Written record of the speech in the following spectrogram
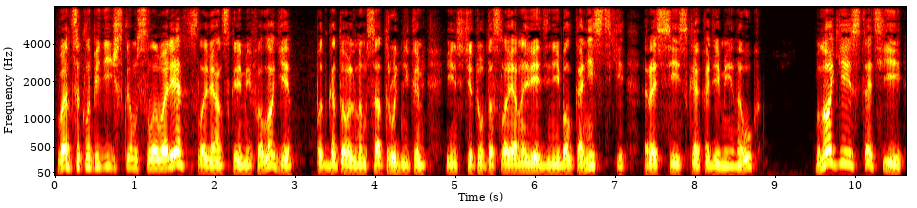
В энциклопедическом словаре «Славянская мифология» подготовленном сотрудниками Института славяноведения и балканистики Российской академии наук, многие статьи,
